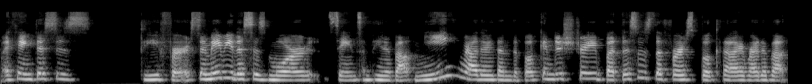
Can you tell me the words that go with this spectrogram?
I think this is the first, and maybe this is more saying something about me rather than the book industry, but this is the first book that I read about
